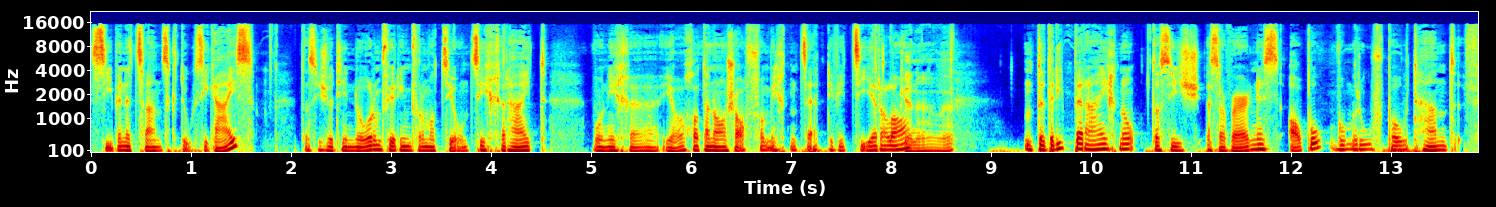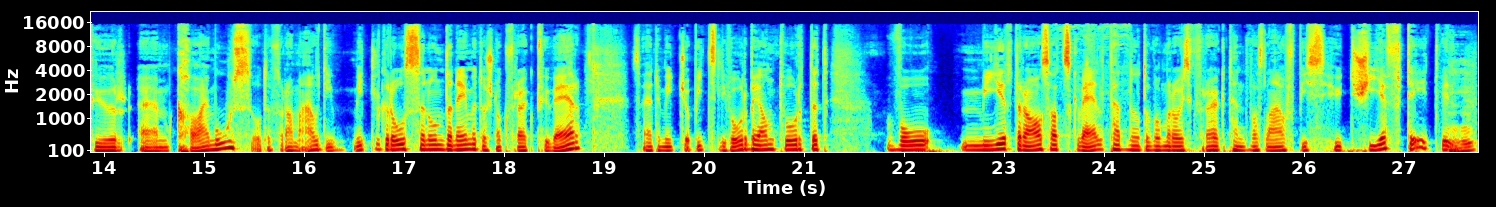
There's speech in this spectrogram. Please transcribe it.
27001. Das ist ja die Norm für Informationssicherheit, wo ich äh, ja, kann dann anschaffen und mich dann zertifizieren lassen. Genau, ja. Und der dritte Bereich noch, das ist ein Awareness-Abo, das wir aufgebaut haben für ähm, KMUs oder vor allem auch die mittelgroßen Unternehmen. Du hast noch gefragt, für wer. Das wäre damit schon ein bisschen vorbeantwortet. Wo wir den Ansatz gewählt haben oder wo wir uns gefragt haben, was läuft bis heute schief dort. Weil Mhm.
